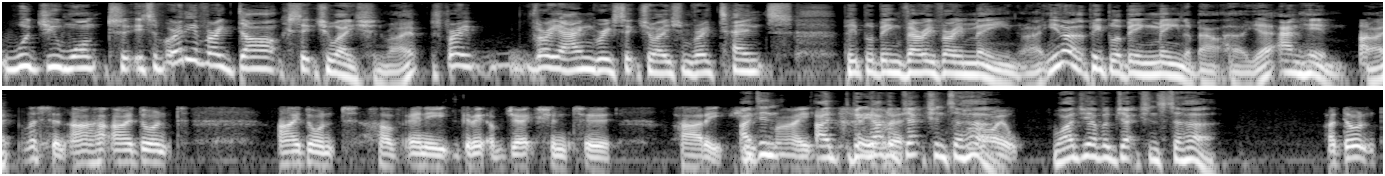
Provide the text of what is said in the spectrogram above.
would you want to? It's already a very dark situation, right? It's a very, very angry situation, very tense. People are being very, very mean, right? You know that people are being mean about her, yeah? And him, uh, right? Listen, I, I don't, I don't have any great objection to Harry. I didn't. I, but you have objection to her. royal. Why do you have objections to her? I don't.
